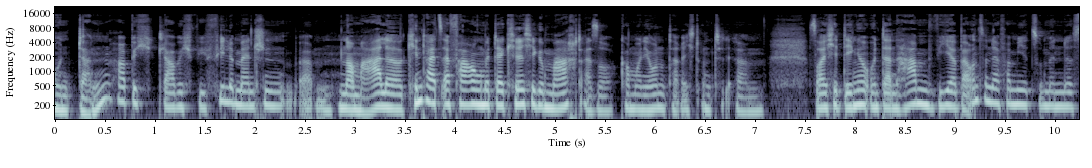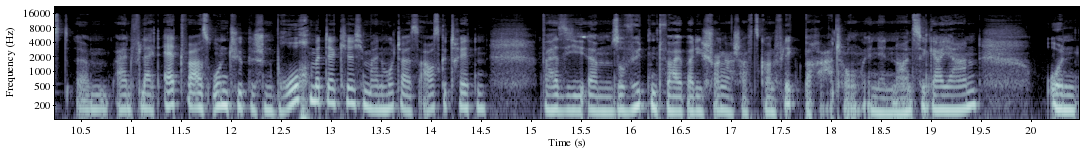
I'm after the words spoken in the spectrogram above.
Und dann habe ich, glaube ich, wie viele Menschen ähm, normale Kindheitserfahrungen mit der Kirche gemacht, also Kommunionunterricht und ähm, solche Dinge. Und dann haben wir bei uns in der Familie zumindest ähm, einen vielleicht etwas untypischen Bruch mit der Kirche. Meine Mutter ist ausgetreten, weil sie ähm, so wütend war über die Schwangerschaftskonfliktberatung in den 90er Jahren. Und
